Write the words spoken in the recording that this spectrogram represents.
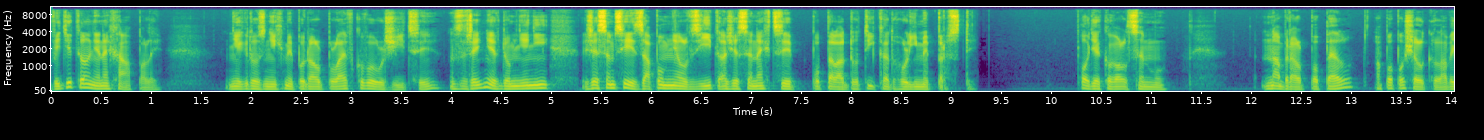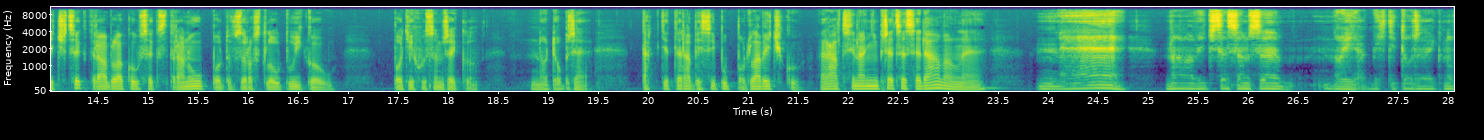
viditelně nechápali. Někdo z nich mi podal polévkovou lžíci, zřejmě v domění, že jsem si ji zapomněl vzít a že se nechci popela dotýkat holými prsty. Poděkoval jsem mu. Nabral popel a popošel k lavičce, která byla kousek stranou pod vzrostlou tujkou. Potichu jsem řekl, no dobře, tak tě teda vysypu pod lavičku. Rád si na ní přece sedával, ne? Ne, na lavičce jsem se, no jak bych ti to řekl, no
